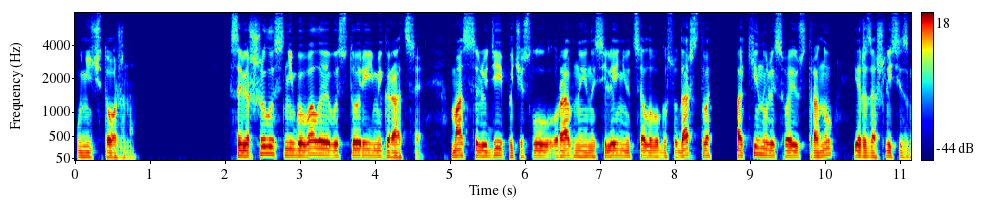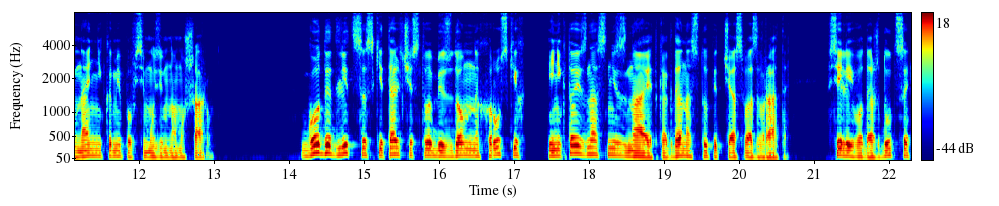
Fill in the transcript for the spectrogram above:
уничтожено. Совершилась небывалая в истории миграция. Масса людей по числу равные населению целого государства покинули свою страну и разошлись изгнанниками по всему земному шару. Годы длится скитальчество бездомных русских, и никто из нас не знает, когда наступит час возврата. Все ли его дождутся,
